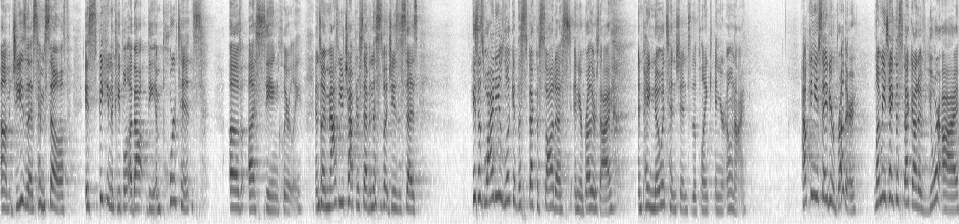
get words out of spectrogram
um, Jesus himself is speaking to people about the importance of us seeing clearly. And so in Matthew chapter 7, this is what Jesus says He says, Why do you look at the speck of sawdust in your brother's eye and pay no attention to the plank in your own eye? How can you say to your brother, let me take the speck out of your eye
